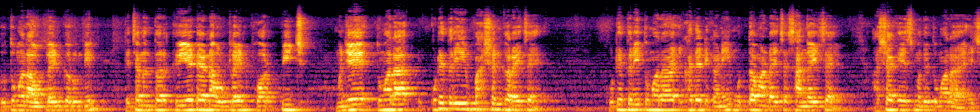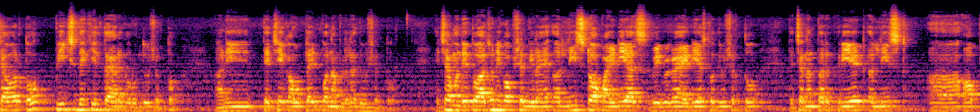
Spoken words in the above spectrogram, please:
तो तुम्हाला आउटलाईन करून देईल. त्याच्यानंतर create and outline for pitch म्हणजे तुम्हाला कुठेतरी भाषण करायचं आहे कुठेतरी तुम्हाला एखाद्या ठिकाणी मुद्दा मांडायचा आहे, सांगायचा आहे अशा केसमध्ये तुम्हाला याच्यावर तो पीच देखील तयार करून देऊ शकतो. आणि त्याची एक आउटलाईन पण आपल्याला देऊ शकतो. याच्यामध्ये तो अजून एक ऑप्शन दिला आहे अ लिस्ट ऑफ आयडियाज वेगवेगळ्या आयडियाज तो देऊ शकतो. त्याच्यानंतर create a list of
